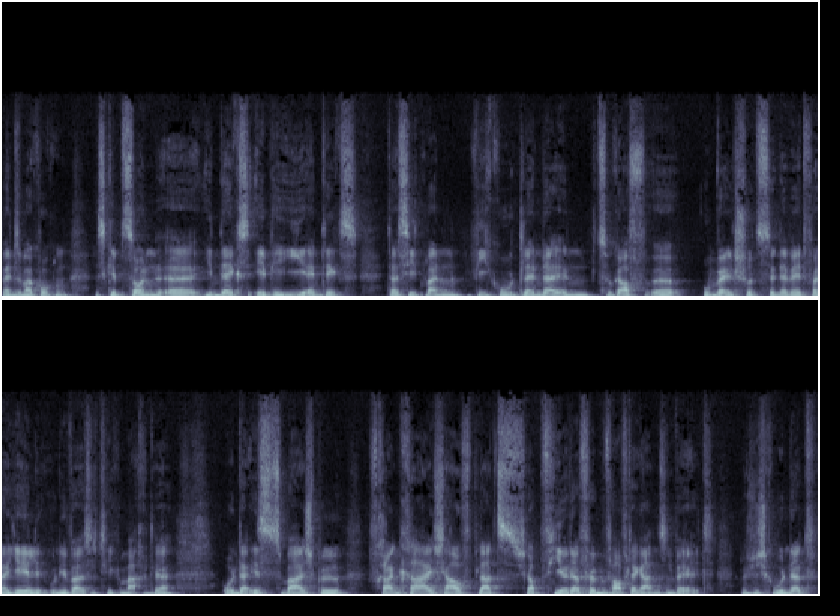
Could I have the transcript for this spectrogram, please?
wenn Sie mal gucken, es gibt so einen äh, Index, EPI-Index, da sieht man, wie gut Länder in Bezug auf äh, Umweltschutz sind. Der wird von der Yale University gemacht. Ja. Und da ist zum Beispiel Frankreich auf Platz, ich glaube, vier oder fünf auf der ganzen Welt. Mich gewundert,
